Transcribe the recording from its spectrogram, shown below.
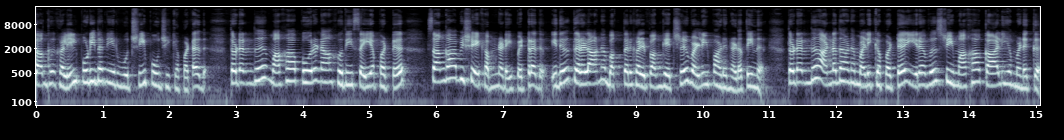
சங்குகளில் புனித நீர் ஊற்றி பூஜிக்கப்பட்டது. தொடர்ந்து மகா பூரணாகுதி செய்யப்பட்டு சங்காபிஷேகம் நடைபெற்றது. இதில் திரளான பக்தர்கள் பங்கேற்று வழிபாடு நடத்தினர். தொடர்ந்து அன்னதானம் அளிக்கப்பட்டு இரவு ஸ்ரீ மகா காளியம்மனுக்கு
